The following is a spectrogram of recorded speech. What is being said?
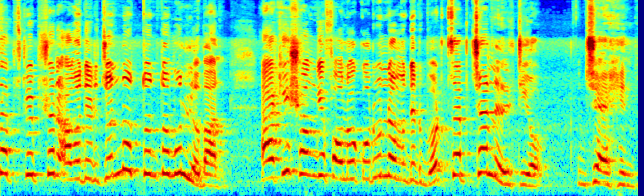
সাবস্ক্রিপশন আমাদের জন্য অত্যন্ত মূল্যবান। একই সঙ্গে ফলো করুন আমাদের হোয়াটসঅ্যাপ চ্যানেলটিও জয় হিন্দ।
